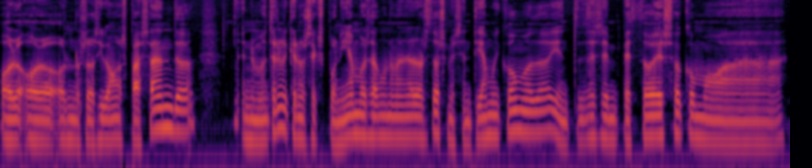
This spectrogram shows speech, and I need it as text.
o, o, nos los íbamos pasando. En el momento en el que nos exponíamos de alguna manera los dos me sentía muy cómodo y entonces empezó eso como a,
